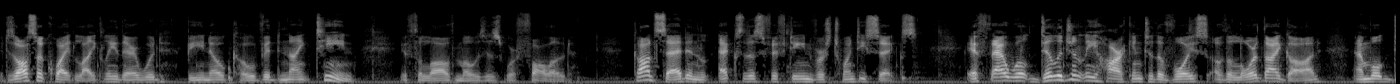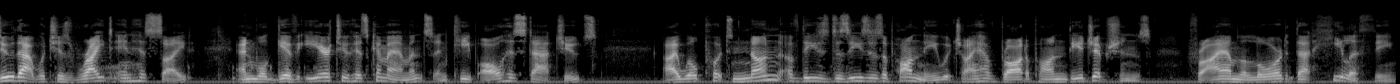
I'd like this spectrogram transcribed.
It is also quite likely there would be no COVID 19 if the law of Moses were followed. God said in Exodus 15, verse 26, If thou wilt diligently hearken to the voice of the Lord thy God, and wilt do that which is right in his sight, and will give ear to his commandments, and keep all his statutes, I will put none of these diseases upon thee which I have brought upon the Egyptians, for I am the Lord that healeth thee.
